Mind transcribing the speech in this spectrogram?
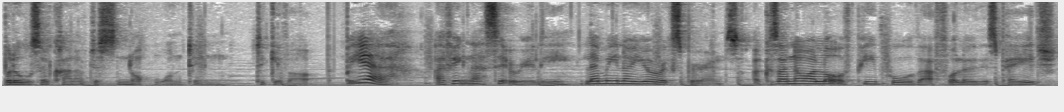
but also kind of just not wanting to give up. But yeah, I think that's it really. Let me know your experience because I know a lot of people that follow this page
